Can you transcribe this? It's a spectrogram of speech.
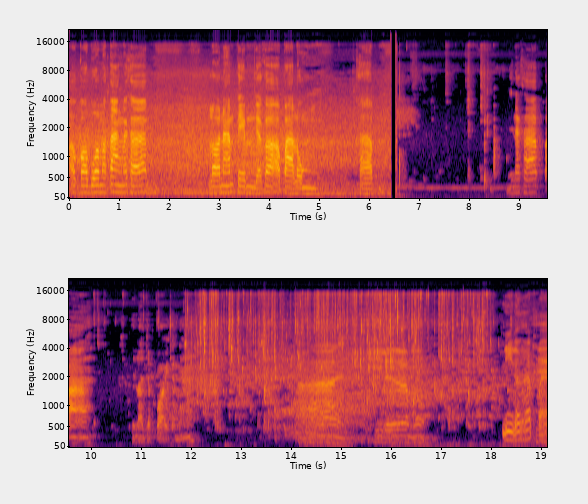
เอากอบัวมาตั้งนะครับ รอน้ำเต็ม เดี๋ยวก็เอาปลาลงครับ นี่นะครับปลาที่เราจะปล่อยกันนะไปที่เดิมลูกนี่นะครับโอเคปลา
